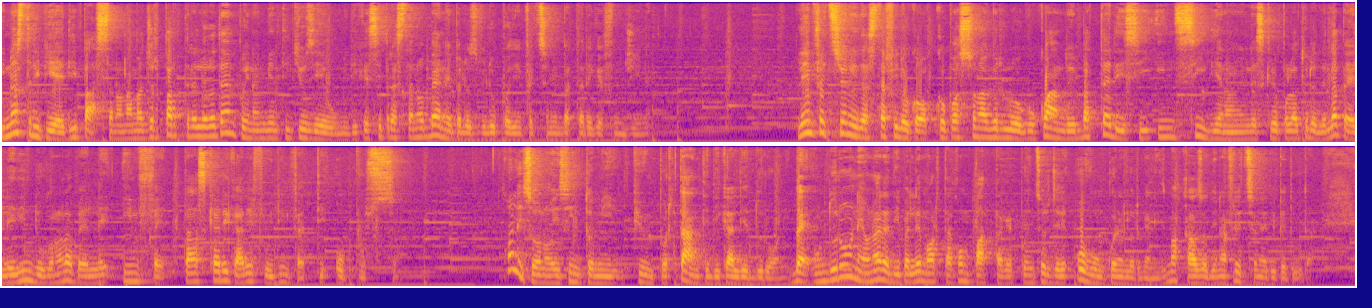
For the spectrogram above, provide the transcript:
I nostri piedi passano la maggior parte del loro tempo in ambienti chiusi e umidi che si prestano bene per lo sviluppo di infezioni batteriche e fungine. Le infezioni da stafilococco possono aver luogo quando i batteri si insidiano nelle screpolature della pelle ed inducono la pelle infetta a scaricare fluidi infetti o pus. Quali sono i sintomi più importanti di calli e duroni? Beh, un durone è un'area di pelle morta compatta che può insorgere ovunque nell'organismo a causa di una frizione ripetuta.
